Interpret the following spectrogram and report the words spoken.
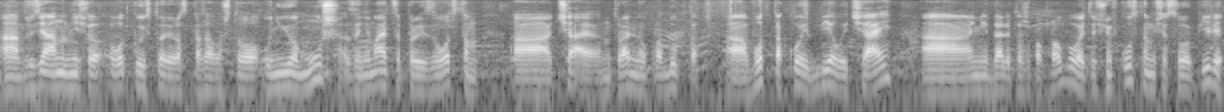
А, друзья, Анна мне еще вот такую историю рассказала, что у нее муж занимается производством а, чая, натурального продукта. А, вот такой белый чай. А, они дали тоже попробовать. Очень вкусно, мы сейчас его пили.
